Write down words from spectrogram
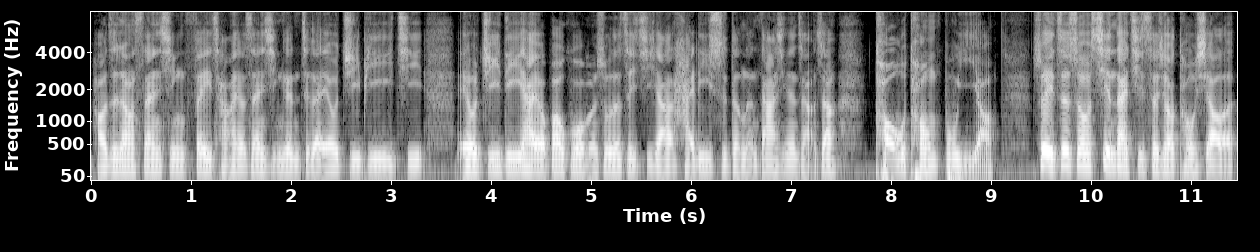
好，这让三星非常，还有三星跟这个 LGP 以及 LGD，还有包括我们说的这几家海力士等等大型的厂商头痛不已啊。所以这时候现代汽车就要偷笑了。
